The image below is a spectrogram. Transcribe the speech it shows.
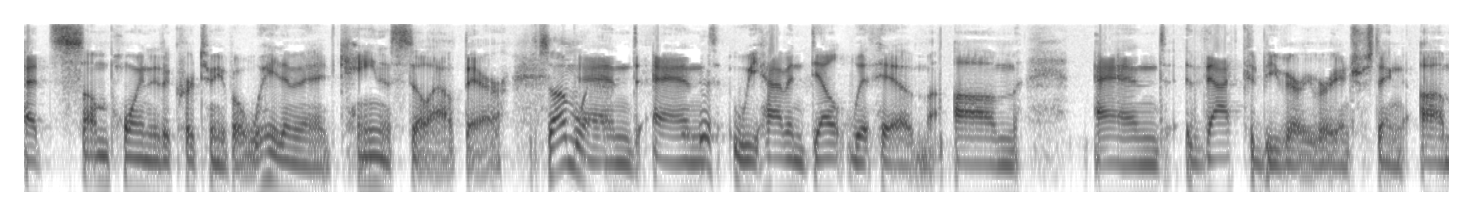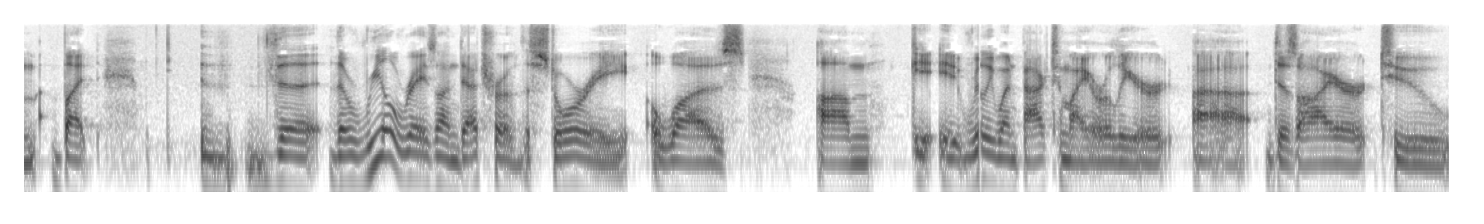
at some point it occurred to me, but wait a minute, Kaine is still out there Somewhere. and and we haven't dealt with him, um, and that could be very very interesting. Um, but the the real raison d'etre of the story was. Um, it, it really went back to my earlier uh, desire to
